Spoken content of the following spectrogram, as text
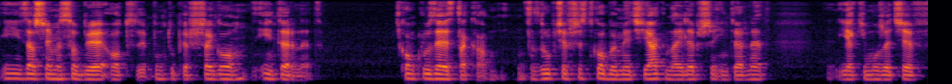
I zaczniemy sobie od punktu pierwszego, internet. Konkluzja jest taka, zróbcie wszystko, by mieć jak najlepszy internet, jaki możecie w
